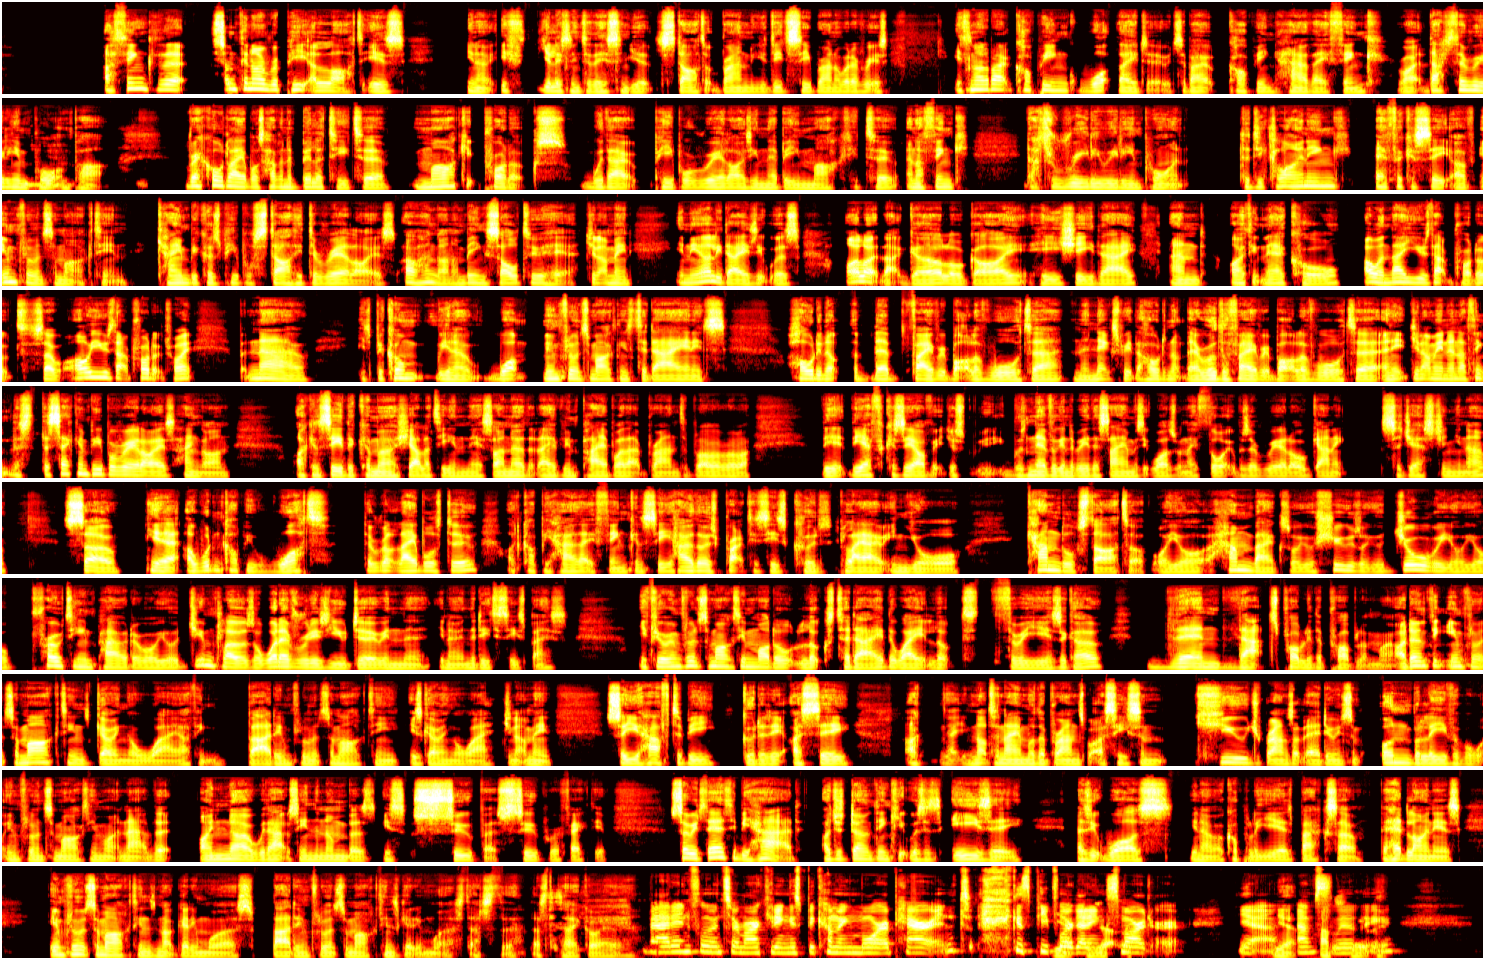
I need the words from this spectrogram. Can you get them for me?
I think that something I repeat a lot is, you know, if you're listening to this and your startup brand, your D2C brand, or whatever it is, it's not about copying what they do, it's about copying how they think, right? That's the really mm-hmm. important part. Record labels have an ability to market products without people realizing they're being marketed to. And I think that's really, really important. The declining efficacy of influencer marketing came because people started to realize, oh, hang on, I'm being sold to here. Do you know what I mean? In the early days, it was, I like that girl or guy, he, she, they, and I think they're cool. Oh, and they use that product. So I'll use that product, right? But now it's become, you know, what influencer marketing is today, and it's holding up their favorite bottle of water, and the next week they're holding up their other favorite bottle of water. And it, you know what I mean? And I think the, the second people realize, hang on, I can see the commerciality in this. I know that they've been paid by that brand, blah, blah, blah. blah the the efficacy of it just was never going to be the same as it was when they thought it was a real organic suggestion, you know. So yeah, I wouldn't copy what the labels do. I'd copy how they think and see how those practices could play out in your candle startup or your handbags or your shoes or your jewelry or your protein powder or your gym clothes or whatever it is you do in the you know in the D2C space. If your influencer marketing model looks today the way it looked three years ago, then that's probably the problem, right? I don't think influencer marketing is going away. I think bad influencer marketing is going away. Do you know what I mean? So you have to be good at it. I see, I, not to name other brands, but I see some huge brands out there doing some unbelievable influencer marketing right now that I know without seeing the numbers is super, super effective. So it's there to be had. I just don't think it was as easy as it was, you know, a couple of years back. So the headline is influencer marketing is not getting worse. Bad influencer marketing is getting worse. That's the that's the takeaway there. Bad influencer marketing is becoming more apparent because people yeah, are getting exactly. smarter. Yeah, yeah absolutely. absolutely.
